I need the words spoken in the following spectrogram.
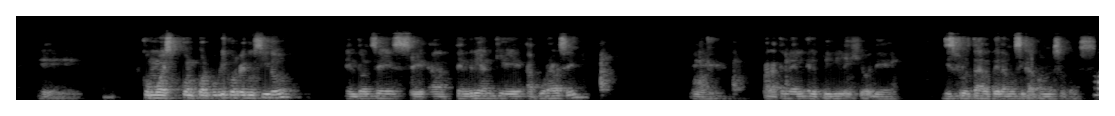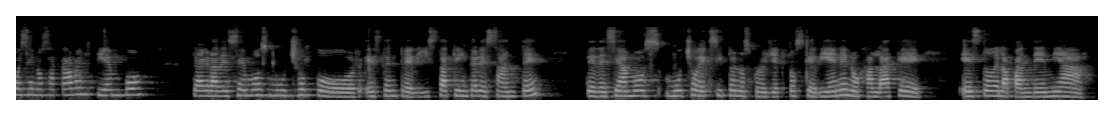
como es con, por público reducido, entonces ah, tendrían que apurarse para tener el privilegio de disfrutar de la música con nosotros. Pues se nos acaba el tiempo. Te agradecemos mucho por esta entrevista. Qué interesante. Te deseamos mucho éxito en los proyectos que vienen. Ojalá que esto de la pandemia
